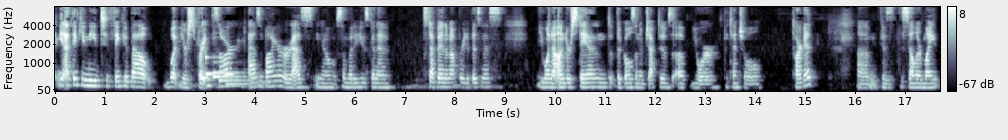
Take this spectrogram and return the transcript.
Yeah, I think you need to think about what your strengths are as a buyer or as, you know, somebody who's going to step in and operate a business. You want to understand the goals and objectives of your potential target. Um, because the seller might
